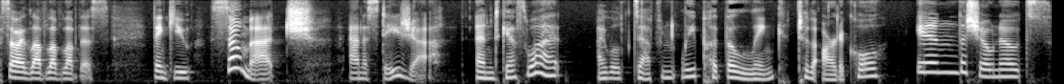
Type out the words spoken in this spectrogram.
So I love, love, love this. Thank you so much, Anastasia. And guess what? I will definitely put the link to the article in the show notes.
